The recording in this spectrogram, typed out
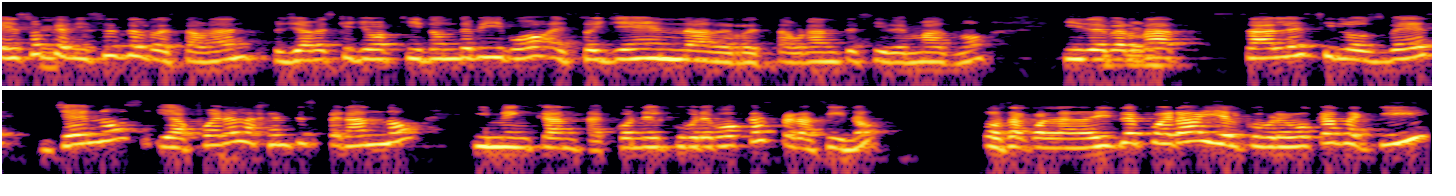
eso que dices del restaurante, pues ya ves que yo aquí donde vivo estoy llena de restaurantes y demás, ¿no? Y de verdad, sales y los ves llenos y afuera la gente esperando y me encanta, con el cubrebocas, pero así, ¿no? o sea, con la nariz de fuera y el cubrebocas aquí,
